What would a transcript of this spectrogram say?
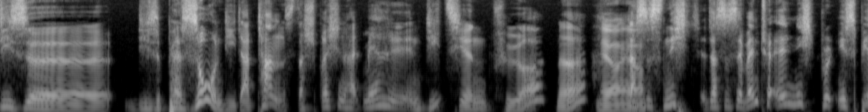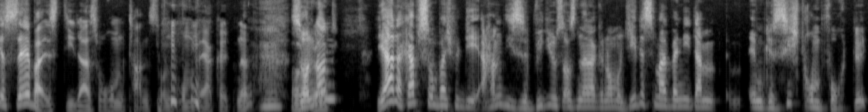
diese, diese Person, die da tanzt, da sprechen halt mehrere Indizien für, ne? Ja, ja. Dass es nicht, dass es eventuell nicht Britney Spears selber ist, die da so rumtanzt und rumwerkelt, ne? Oh Sondern, Gott. ja, da gab es zum Beispiel, die haben diese Videos auseinandergenommen und jedes Mal, wenn die dann im Gesicht rumfuchtelt,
